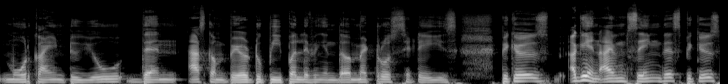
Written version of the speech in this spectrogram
more kind to you than as compared to people living in the metro cities. Because again i'm saying this because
